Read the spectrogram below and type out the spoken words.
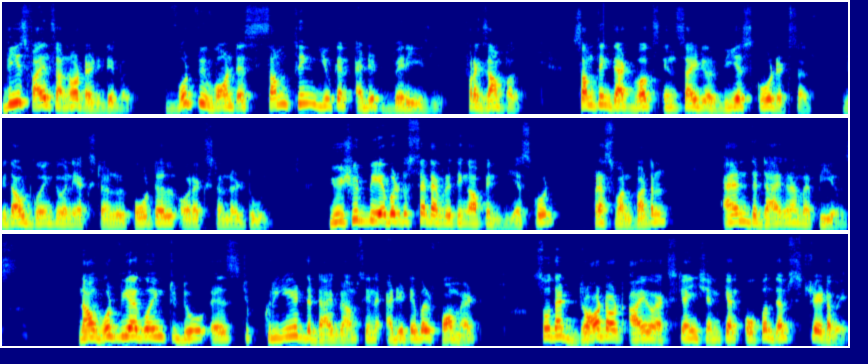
These files are not editable. What we want is something you can edit very easily. For example, something that works inside your VS Code itself without going to any external portal or external tool. You should be able to set everything up in VS Code, press one button and the diagram appears. Now what we are going to do is to create the diagrams in editable format so that draw.io extension can open them straight away.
